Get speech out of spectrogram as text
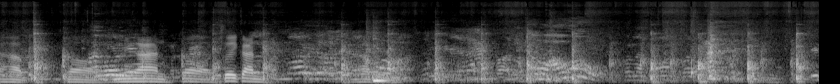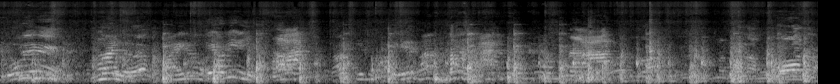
นะครับ ก็มีงานก็ช่วยกันนะครับผมก็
